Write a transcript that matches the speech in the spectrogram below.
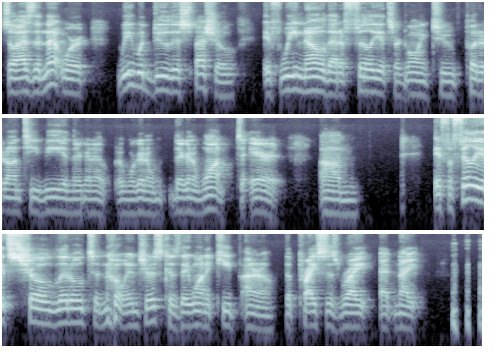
So as the network, we would do this special if we know that affiliates are going to put it on TV and they're gonna we're gonna they're gonna want to air it. Um, if affiliates show little to no interest because they want to keep I don't know the prices right at night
